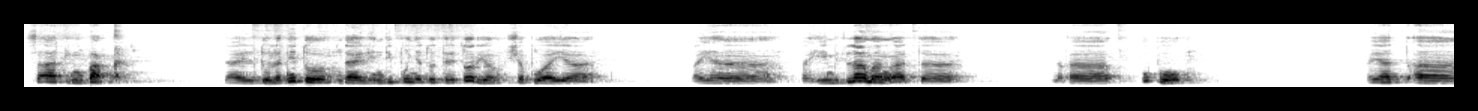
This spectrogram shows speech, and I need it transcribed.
sa ating back. Dahil tulad nito, dahil hindi po niya to teritoryo, siya po ay uh, ay uh, tahimik lamang at uh, nakaupo. Kaya uh,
